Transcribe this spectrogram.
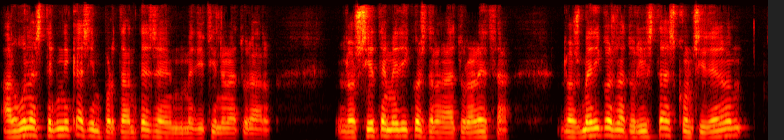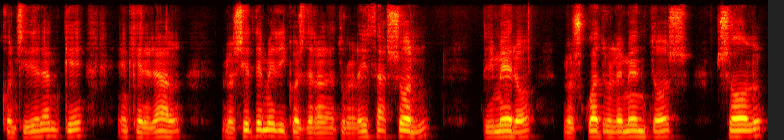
Algunas técnicas importantes en medicina natural. Los siete médicos de la naturaleza. Los médicos naturistas consideran, que, en general, los siete médicos de la naturaleza son, primero, los cuatro elementos, sol,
